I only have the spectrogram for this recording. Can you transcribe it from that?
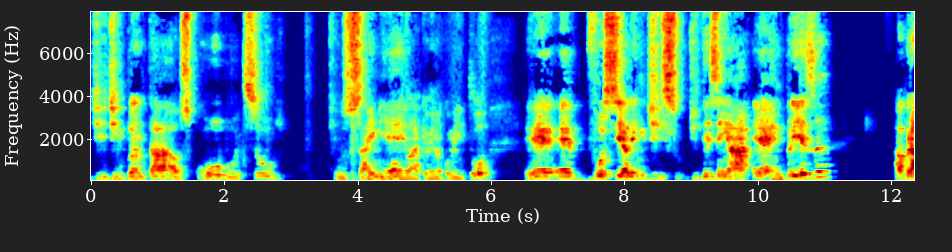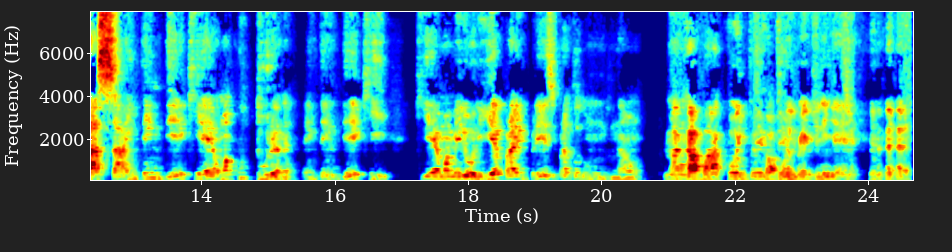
de, de implantar os cobots ou os AMR lá que a Ana comentou, é, é, você, além disso, de desenhar, é a empresa abraçar entender que é uma cultura, né? É entender que, que é uma melhoria para a empresa e para todo mundo, não, não, acabar com o emprego com o emprego de ninguém, né?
